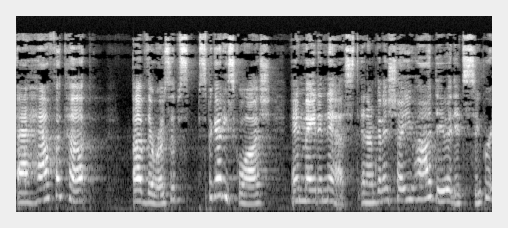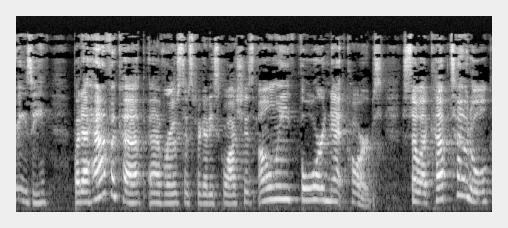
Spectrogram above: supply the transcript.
a half a cup of the roasted spaghetti squash and made a nest. And I'm gonna show you how I do it. It's super easy. But a half a cup of roasted spaghetti squash is only four net carbs. So a cup total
